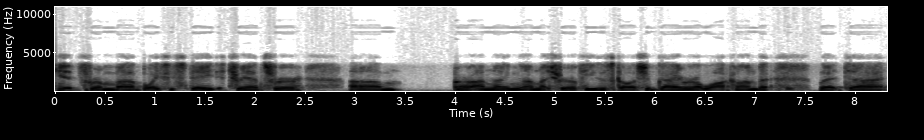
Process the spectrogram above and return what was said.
kid from uh, Boise State transfer. Um, or I'm not even I'm not sure if he's a scholarship guy or a walk on, but but uh,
